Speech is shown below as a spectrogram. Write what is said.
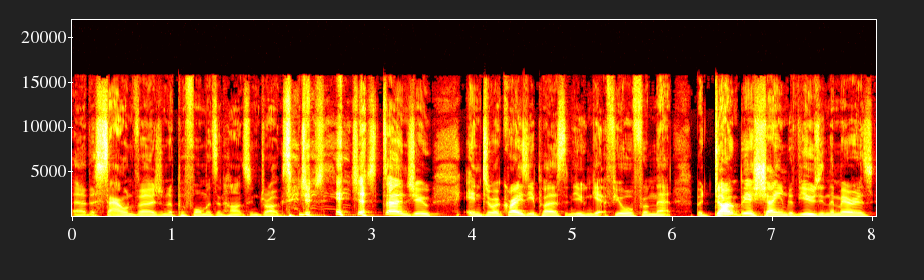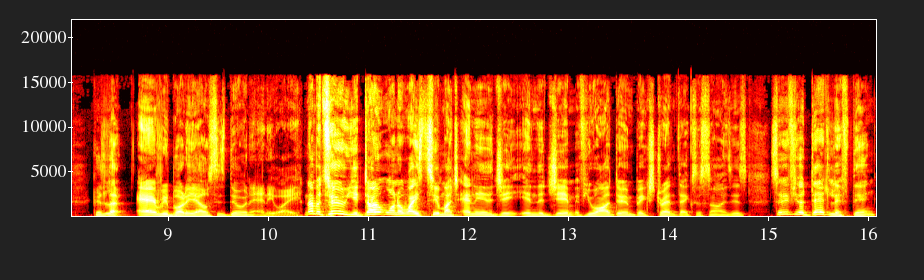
uh, the sound version of performance enhancing drugs. It just it just turns you into a crazy person. You can get fuel from that. But don't be ashamed of using the mirrors because look, everybody else is doing it anyway. Number two, you don't want to waste too much energy in the gym if you are doing big strength exercises. So if you're deadlifting,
